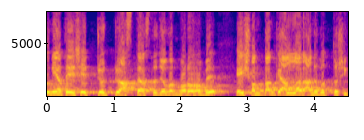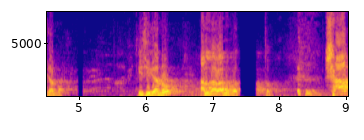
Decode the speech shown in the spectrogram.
দুনিয়াতে এসে একটু একটু আস্তে আস্তে যখন বড় হবে, এই সন্তানকে আল্লাহর আনুগত্য শিখানো। কি শিখানো? আল্লাহর আনুগত্য। সাত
